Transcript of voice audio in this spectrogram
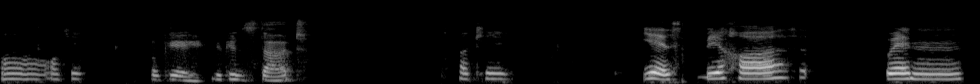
Oh, okay. Okay, you can start. Okay. Yes, because when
